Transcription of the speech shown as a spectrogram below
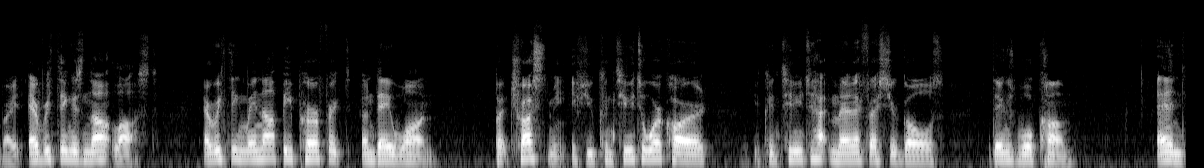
right? Everything is not lost. Everything may not be perfect on day one, but trust me, if you continue to work hard, you continue to ha- manifest your goals, things will come. And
